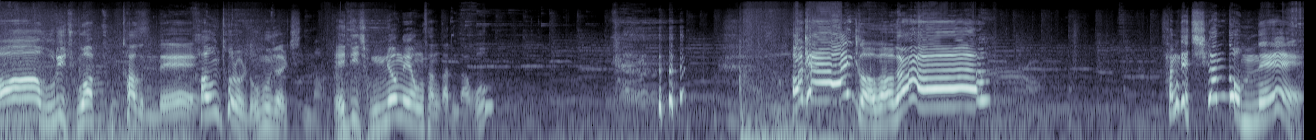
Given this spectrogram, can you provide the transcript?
와 우리 조합 좋다 근데 카운터를 너무 잘 친다 에디 정령의 영상 간다고? 오케이 고고고 상대 치감도 없네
